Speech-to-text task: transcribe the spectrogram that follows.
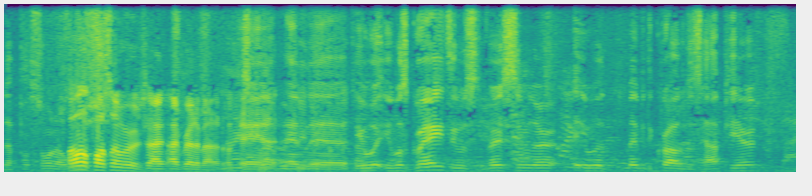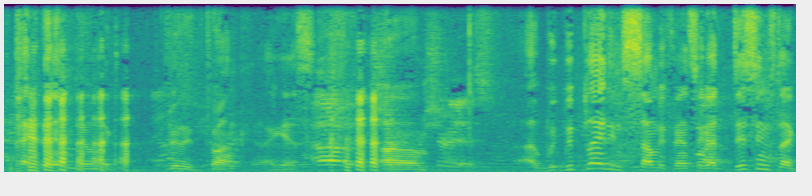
La Poisson Rouge. Oh, Poisson Rouge. I, have read about it. Okay. And, and uh, it, was, it was great. It was very similar. It was maybe the crowd was happier back then. they were like really drunk, I guess. Um, uh, we, we played in some events. So got, this seems like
